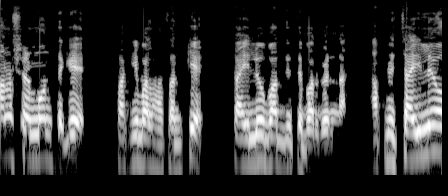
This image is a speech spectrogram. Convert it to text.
মানুষের মন থেকে সাকিব আল হাসানকে চাইলেও বাদ দিতে পারবেন না। আপনি চাইলেও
